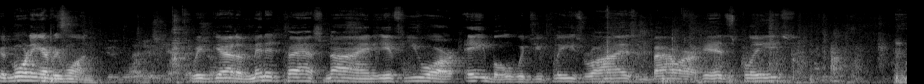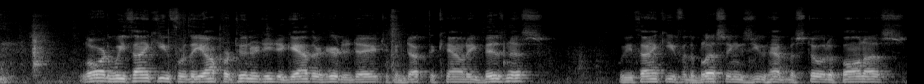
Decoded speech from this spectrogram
Good morning, everyone. We've got a minute past nine. If you are able, would you please rise and bow our heads, please? Lord, we thank you for the opportunity to gather here today to conduct the county business. We thank you for the blessings you have bestowed upon us.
